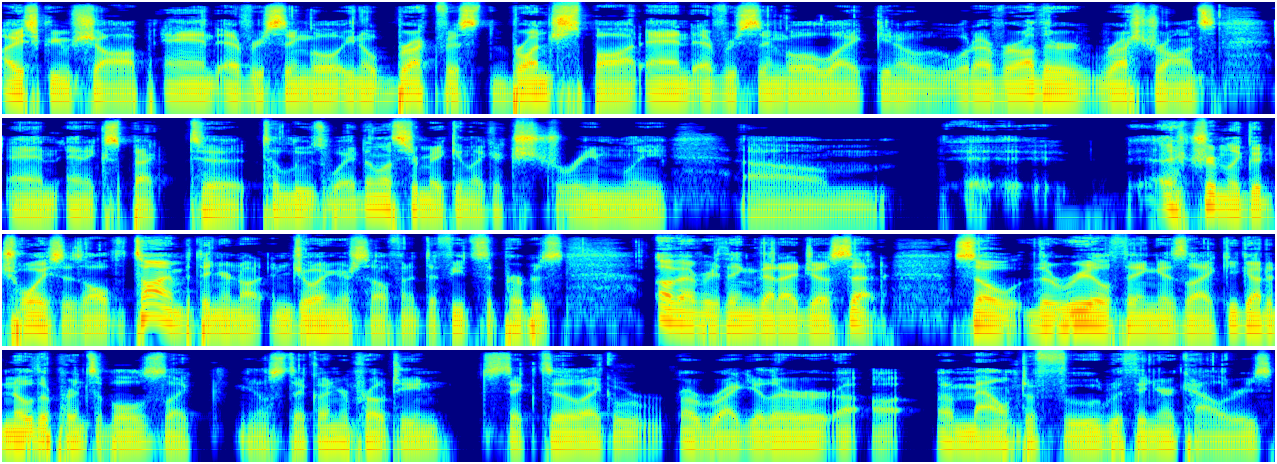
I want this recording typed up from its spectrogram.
ice cream shop and every single, you know, breakfast brunch spot and every single like, you know, whatever other restaurants and and expect to to lose weight unless you're making like extremely um extremely good choices all the time, but then you're not enjoying yourself and it defeats the purpose of everything that I just said. So the real thing is like you got to know the principles, like, you know, stick on your protein, stick to like a, regular uh, uh, amount of food within your calories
